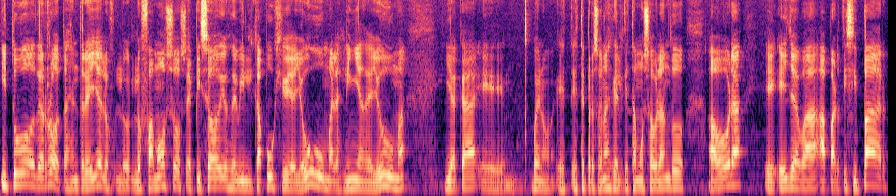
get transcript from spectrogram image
y tuvo derrotas, entre ellas los, famosos episodios de Vilcapugio y Ayohuma, las líneas de Ayohuma, y acá, eh, bueno, este personaje del que estamos hablando ahora, ella va a participar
